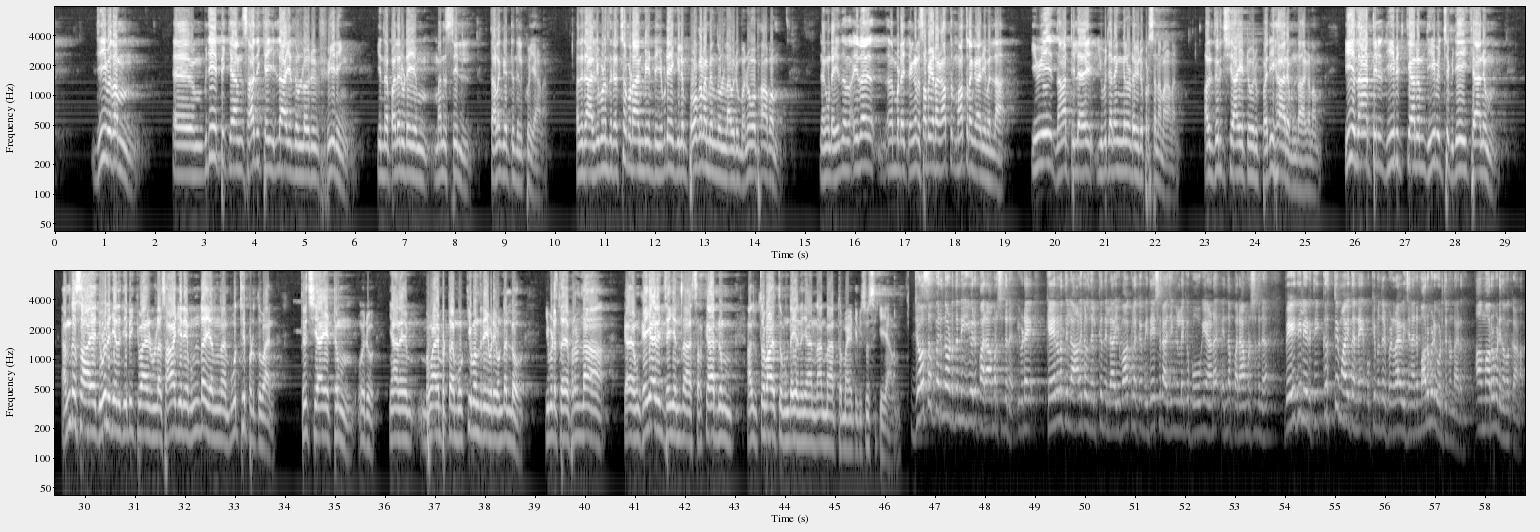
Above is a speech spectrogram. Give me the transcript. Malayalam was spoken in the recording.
ജീവിതം വിജയിപ്പിക്കാൻ സാധിക്കയില്ല എന്നുള്ള ഒരു ഫീലിംഗ് ഇന്ന് പലരുടെയും മനസ്സിൽ തളം കെട്ടി നിൽക്കുകയാണ്. അതിനാൽ ഇവിടുന്ന് രക്ഷപ്പെടാൻ വേണ്ടി എവിടെയെങ്കിലും പോകണമെന്നുള്ള ഒരു മനോഭാവം ഞങ്ങളുടെ ഇത് ഇത് നമ്മുടെ ഞങ്ങളുടെ സഭയുടെ കാത്ത് മാത്രം കാര്യമല്ല ഈ നാട്ടിലെ യുവജനങ്ങളുടെ ഒരു പ്രശ്നമാണ്. അത് തീർച്ചയായിട്ടും ഒരു പരിഹാരം ഉണ്ടാകണം ഈ നാട്ടിൽ ജീവിക്കാനും ജീവിച്ച് വിജയിക്കാനും അന്തസ്സായ ജോലി ചെയ്ത് ജീവിക്കുവാനുള്ള സാഹചര്യമുണ്ട് എന്ന് ബോധ്യപ്പെടുത്തുവാൻ തീർച്ചയായിട്ടും ഒരു ഞാൻ ബഹുമാനപ്പെട്ട മുഖ്യമന്ത്രി ഇവിടെ ഉണ്ടല്ലോ. ഇവിടുത്തെ ഭരണ കൈകാര്യം ചെയ്യുന്ന സർക്കാരിനും അത് ഉത്തരവാദിത്വമുണ്ട് എന്ന് ഞാൻ ആത്മാർത്ഥമായിട്ട് വിശ്വസിക്കുകയാണ്. ജോസഫ് പെരുന്നോട്ടത്തിന്റെ ഈ ഒരു പരാമർശത്തിന് ഇവിടെ കേരളത്തിൽ ആളുകൾ നിൽക്കുന്നില്ല യുവാക്കളൊക്കെ വിദേശ രാജ്യങ്ങളിലേക്ക് പോവുകയാണ് എന്ന പരാമർശത്തിന് വേദിയിലിരുത്തി കൃത്യമായി തന്നെ മുഖ്യമന്ത്രി പിണറായി വിജയൻ അതിന് മറുപടി കൊടുത്തിട്ടുണ്ടായിരുന്നു. ആ മറുപടി നമുക്ക് കാണാം.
